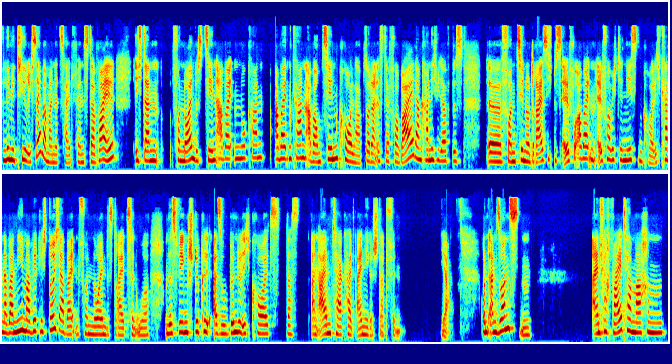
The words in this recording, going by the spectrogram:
limitiere ich selber meine Zeitfenster, weil ich dann von neun bis zehn arbeiten nur kann, arbeiten kann, aber um zehn einen Call habe. So, dann ist der vorbei, dann kann ich wieder bis äh, von 10.30 Uhr bis 11 Uhr arbeiten. Um 11 Uhr habe ich den nächsten Call. Ich kann aber nie mal wirklich durcharbeiten von neun bis 13 Uhr. Und deswegen stückel, also bündel ich Calls, dass an einem Tag halt einige stattfinden. Ja. Und ansonsten, einfach weitermachen,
